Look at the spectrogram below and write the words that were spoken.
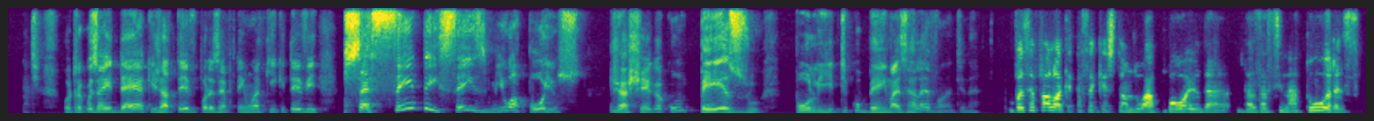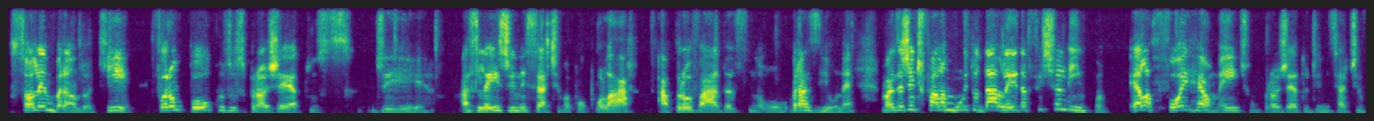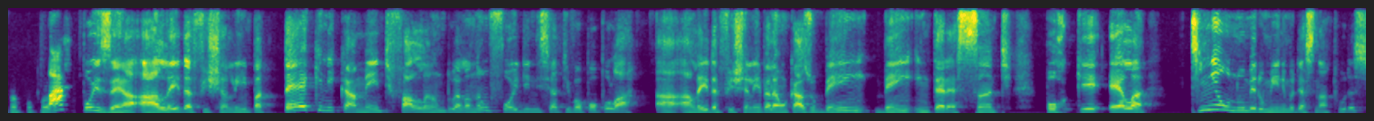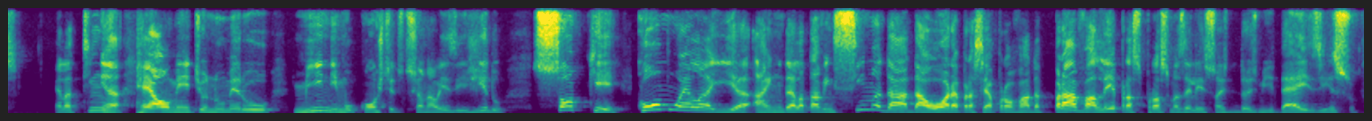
Outra coisa é uma ideia que já teve, por exemplo, tem um aqui que teve 66 mil apoios. Já chega com um peso político bem mais relevante, né? Você falou essa questão do apoio da, das assinaturas, só lembrando aqui foram poucos os projetos de as leis de iniciativa popular aprovadas no Brasil, né? Mas a gente fala muito da lei da ficha limpa. Ela foi realmente um projeto de iniciativa popular? Pois é, a, lei da ficha limpa, tecnicamente falando, ela não foi de iniciativa popular. A, a lei da ficha limpa é um caso bem, bem interessante, porque ela tinha o um número mínimo de assinaturas, ela tinha realmente o número mínimo constitucional exigido, só que, como ela ia ainda, ela estava em cima da, da hora para ser aprovada para valer para as próximas eleições de 2010, isso,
